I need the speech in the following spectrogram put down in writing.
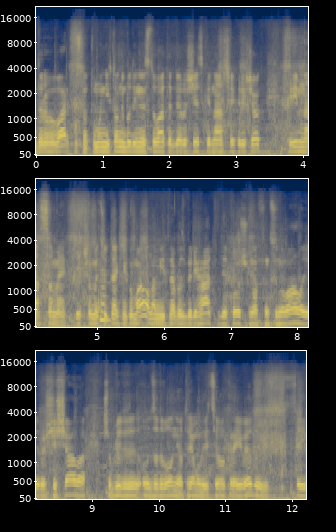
дороговартісно, тому ніхто не буде інвестувати для розчистки наших річок, крім нас самих. Якщо ми цю техніку мали, нам її треба зберігати для того, щоб вона функціонувала і розчищала, щоб люди от задоволення отримали від цього краєвиду, від цієї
